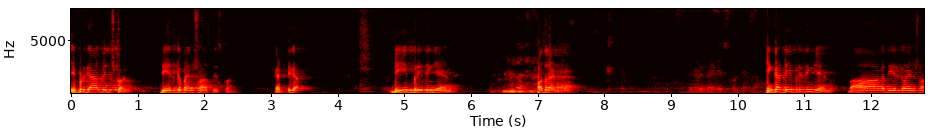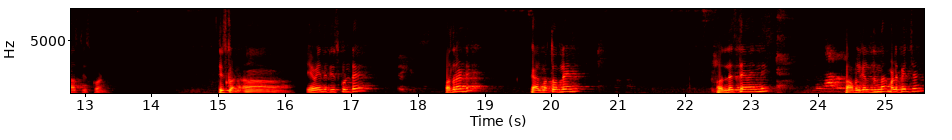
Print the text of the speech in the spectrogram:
ఇప్పుడు గాలి పీల్చుకోండి. దీర్ఘమైన శ్వాస తీసుకోండి. గట్టిగా. డీప్ బ్రీతింగ్ చేయండి. వదలండి. ఇంకా డీప్ బ్రీతింగ్ చేయండి. బాగా దీర్ఘమైన శ్వాస తీసుకోండి. తీసుకోండి. ఆ, ఏమైంది తీసుకుంటే? వదలండి. గాలి మొత్తం వదిలేయండి. వదిలేస్తే ఏమైంది? లోపలికి వెళ్తుందా? మళ్ళీ పీల్చండి.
